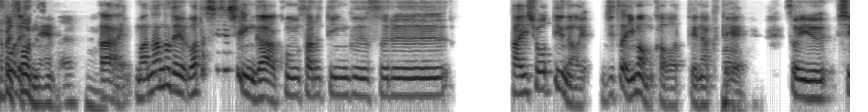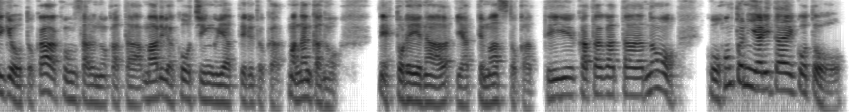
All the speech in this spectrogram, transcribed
やっぱりそうですよね。うんはい。まあ、なので、私自身がコンサルティングする対象っていうのは、実は今も変わってなくて、そういう事業とかコンサルの方、まあ、あるいはコーチングやってるとか、まあ、なんかのね、トレーナーやってますとかっていう方々の、こう、本当にやりたいことを、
